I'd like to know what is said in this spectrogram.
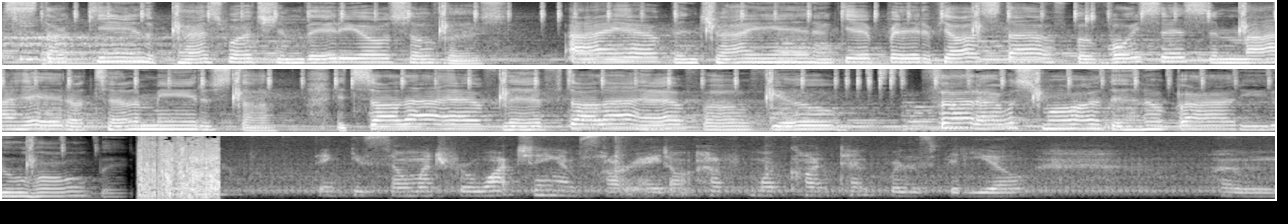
Stuck in the past watching videos of us. I have been trying to get rid of your stuff, but voices in my head are telling me to stop. It's all I have left, all I have of you. Thought I was more than a body to hold. Thank you so much for watching. I'm sorry I don't have more content for this video. Um,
